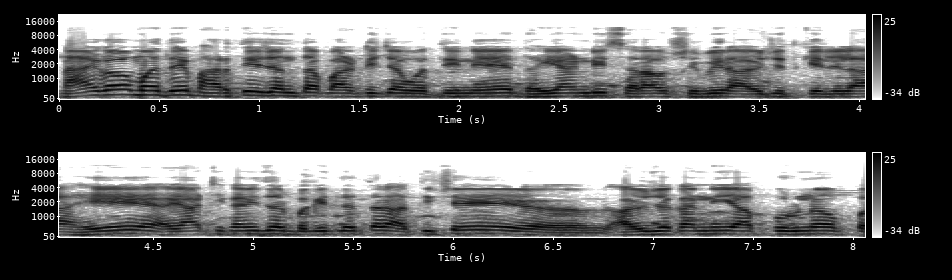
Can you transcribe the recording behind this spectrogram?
नायगावमध्ये भारतीय जनता पार्टीच्या वतीने दहीहंडी सराव शिबिर आयोजित केलेलं आहे. या ठिकाणी जर बघितलं तर अतिशय आयोजकांनी या पूर्ण प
